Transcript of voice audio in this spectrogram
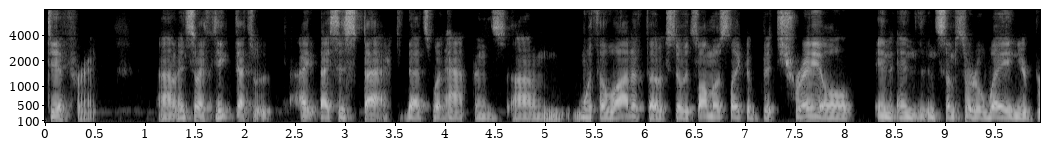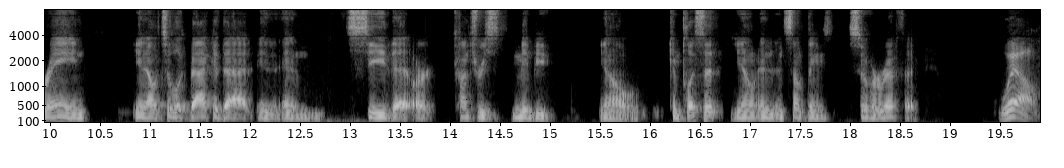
different. Um, and so I think that's what I, I suspect that's what happens um, with a lot of folks. So it's almost like a betrayal in, in, in, some sort of way in your brain, you know, to look back at that and, and see that our country's maybe, you know, complicit, you know, in, in something so horrific. Well,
